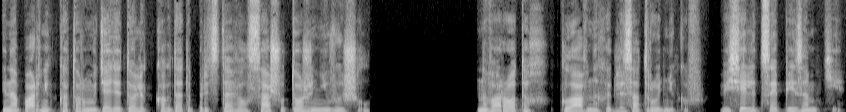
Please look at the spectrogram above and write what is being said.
И напарник, которому дядя Толик когда-то представил Сашу, тоже не вышел. На воротах, главных и для сотрудников, висели цепи и замки.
